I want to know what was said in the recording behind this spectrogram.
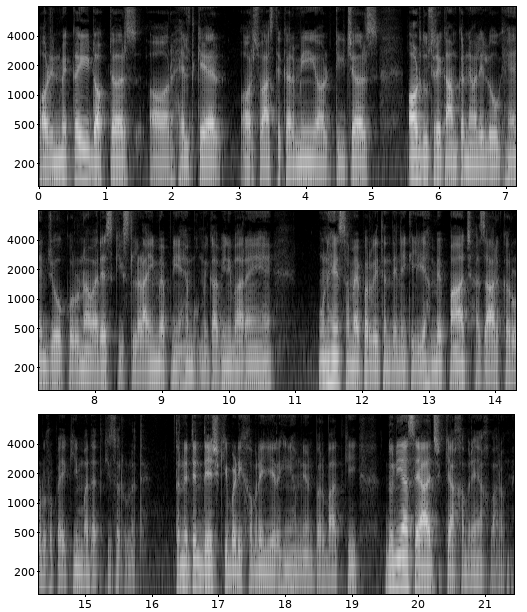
और इनमें कई डॉक्टर्स और हेल्थ केयर और स्वास्थ्यकर्मी और टीचर्स और दूसरे काम करने वाले लोग हैं जो कोरोना वायरस की इस लड़ाई में अपनी अहम भूमिका भी निभा रहे हैं। उन्हें समय पर वेतन देने के लिए हमें पाँच हज़ार करोड़ रुपए की मदद की ज़रूरत है। तो नितिन, देश की बड़ी खबरें ये रहीं, हमने उन पर बात की। दुनिया से आज क्या खबरें अखबारों में?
